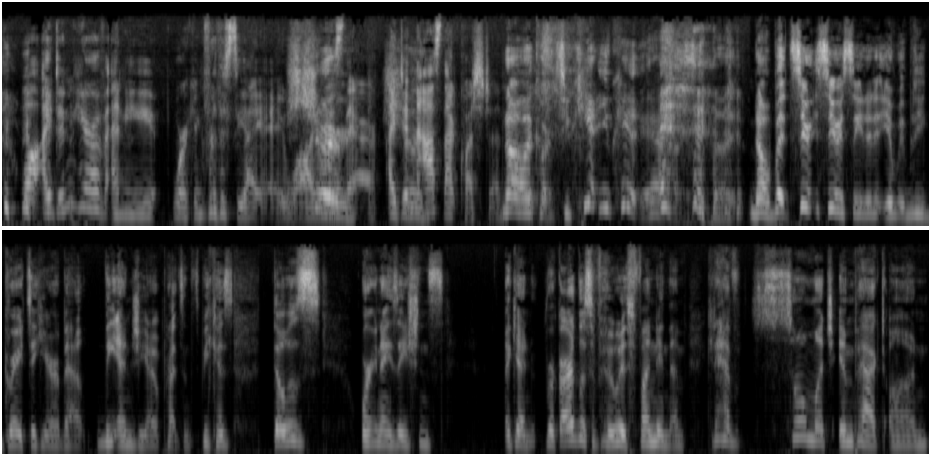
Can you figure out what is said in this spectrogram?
well, I didn't hear of any working for the CIA while sure, I was there. I didn't ask that question. No, of course you can't. You can't ask. no, but ser- seriously, it, it would be great to hear about the NGO presence because those organizations again, regardless of who is funding them, can have so much impact on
